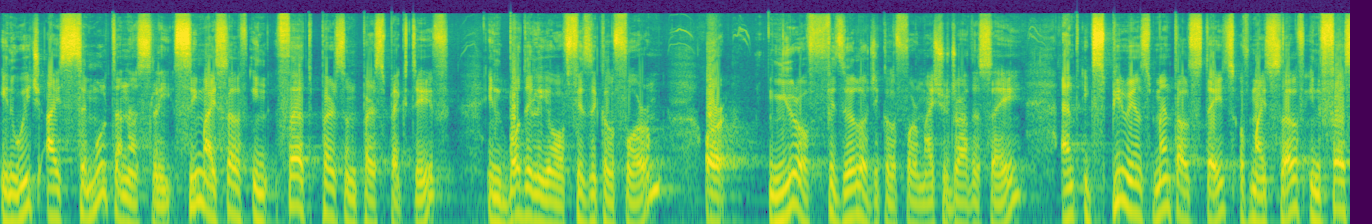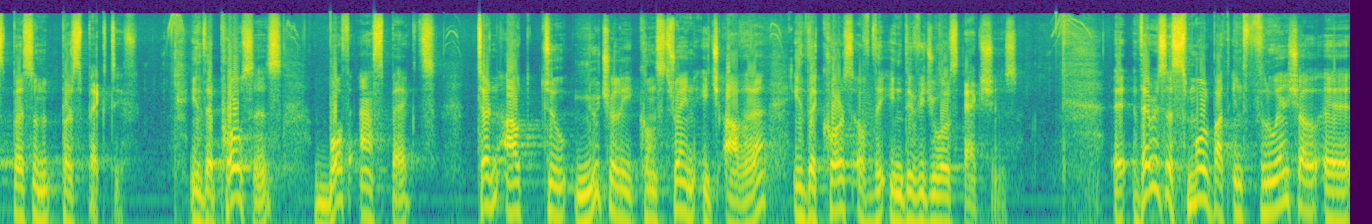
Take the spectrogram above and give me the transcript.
in which I simultaneously see myself in third-person perspective, in bodily or physical form, or neurophysiological form, I should rather say, and experience mental states of myself in first-person perspective. In the process, both aspects turn out to mutually constrain each other in the course of the individual's actions. Uh, there is a small but influential uh,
